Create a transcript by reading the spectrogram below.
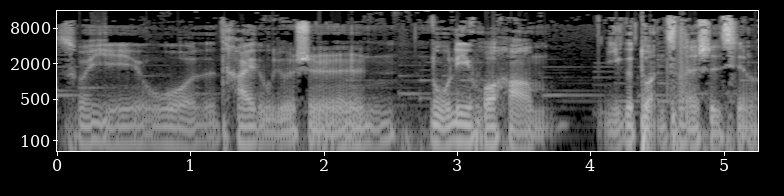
所以我的态度就是努力活好一个短暂的时期了，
